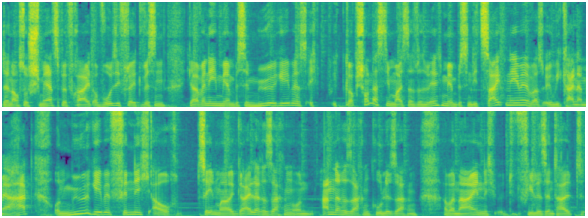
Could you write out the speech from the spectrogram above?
dann auch so schmerzbefreit, obwohl sie vielleicht wissen, ja, wenn ich mir ein bisschen Mühe gebe, das, ich, ich glaube schon, dass die meisten, das wissen, wenn ich mir ein bisschen die Zeit nehme, was irgendwie keiner mehr hat und Mühe gebe, finde ich auch zehnmal geilere Sachen und andere Sachen, coole Sachen. Aber nein, ich, viele sind halt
